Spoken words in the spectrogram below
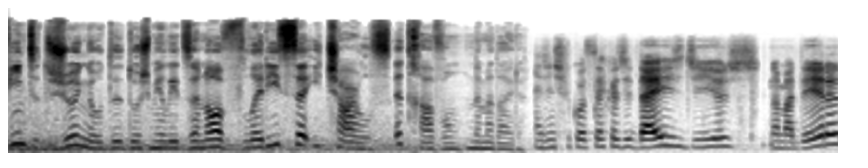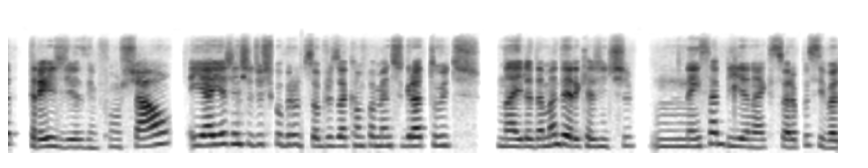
20 de junho de 2019, Larissa e Charles aterravam na Madeira. A gente ficou cerca de 10 dias na Madeira, 3 dias em Funchal, e aí a gente descobriu sobre os acampamentos gratuitos na Ilha da Madeira, que a gente nem sabia, né, que isso era possível.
